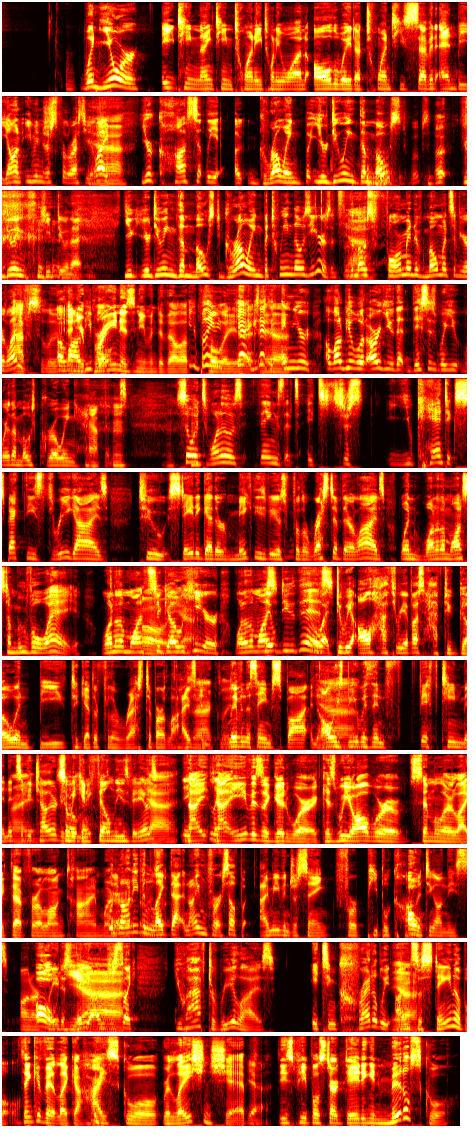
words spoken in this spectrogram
when you're 18, 19, 20, 21, all the way to 27 and beyond, even just for the rest of your Yeah. life, you're constantly uh, growing, but you're doing the most. Whoops. Uh. You're doing, keep doing that. You, you're doing the most growing between those years. It's the most formative moments of your life. absolutely. A lot And your people- brain isn't even developed brain- fully. yeah, yet. exactly. And you're a lot of people would argue that this is where you where the most growing happens. Mm-hmm. so it's one of those things that's it's just you can't expect these three guys to stay together, make these videos for the rest of their lives when one of them wants to move away, one of them wants to Oh, go yeah. here, one of them wants to do this. What, do we all have three of us have to go and be together for the rest of our lives Exactly. and live in the same spot and always be within 15 minutes of each other to so we can make film these videos. yeah, It- Na- like- naive is a good word because we all were similar like that for a long time. We're not even was like that, not even for ourselves, but I'm even just saying for people oh. commenting on these on our Oh, latest video. I'm just like, you have to realize it's incredibly Yeah. unsustainable. Think of it like a high school relationship. Yeah. These people start dating in middle school.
